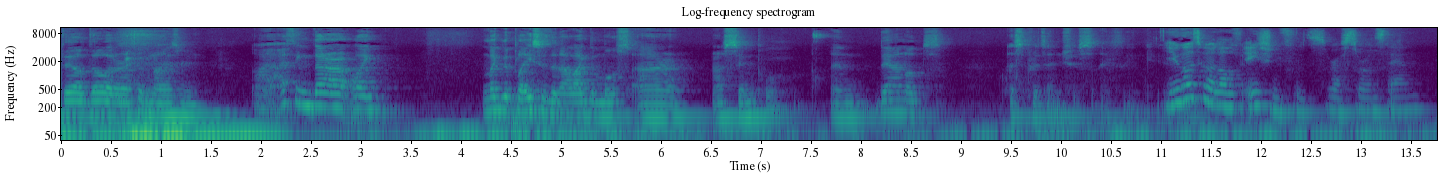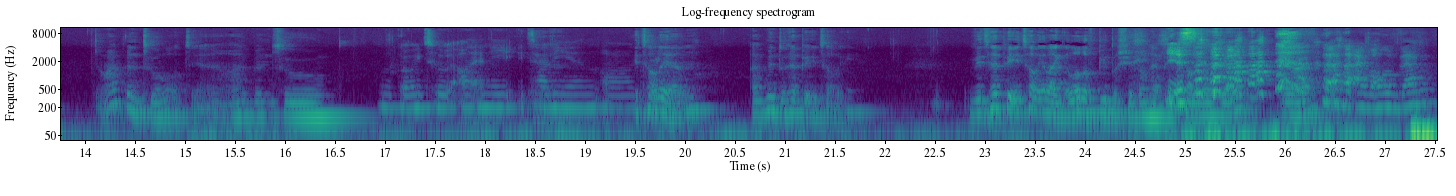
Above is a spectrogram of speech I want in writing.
they'll- they'll they'll recognize me. I, I think there are like like the places that I like the most are are simple and they are not as pretentious. I think. You go to a lot of Asian foods restaurants then. I've been to a lot. Yeah, I've been to Not going to uh, any Italian or Italian. I've been to Happy Italy. With Happy Italy, like a lot of people shit on Happy Yes. Italy. Right? I'm all of them.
